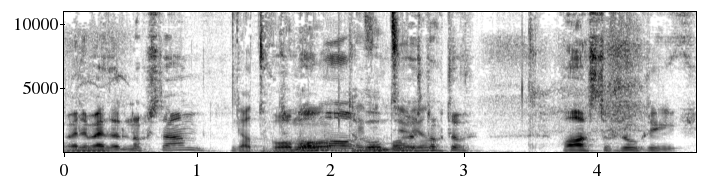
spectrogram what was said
Waar hebben wij er nog staan? ja. Duomo eventueel. is nog te... Oh, is te vroeg, denk ik.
